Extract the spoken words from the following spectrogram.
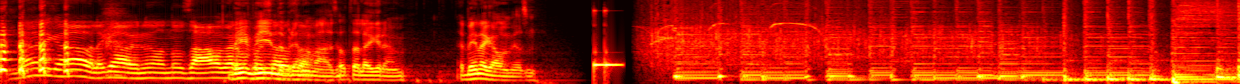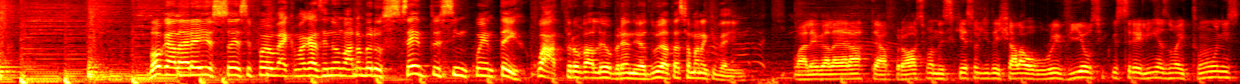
Não, legal, legal. Eu não, não usava, agora Bem-vindo, Breno. Masi, ao Telegram. É bem legal mesmo. Bom, galera, é isso. Esse foi o Mac Magazine no ar número 154. Valeu, Breno e Edu, e até semana que vem. Valeu, galera. Até a próxima. Não esqueçam de deixar lá o review, 5 estrelinhas no iTunes.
